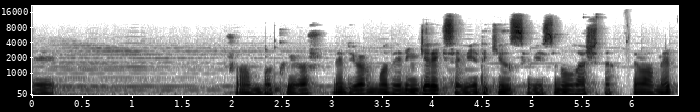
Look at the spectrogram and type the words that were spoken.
Ee, şu an bakıyor. Ne diyor? Modelin gerek seviyedeki hız seviyesine ulaştı. Devam et.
